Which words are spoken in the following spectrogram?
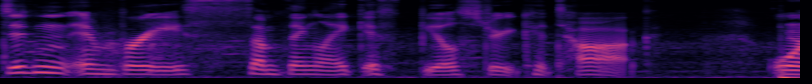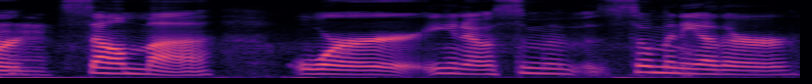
didn't embrace something like If Beale Street Could Talk or Selma or, you know, some of so many other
